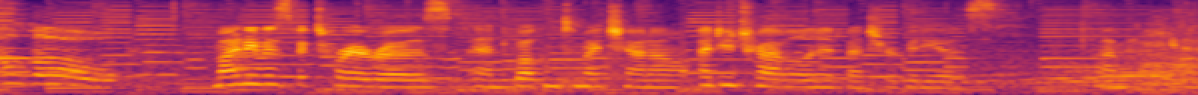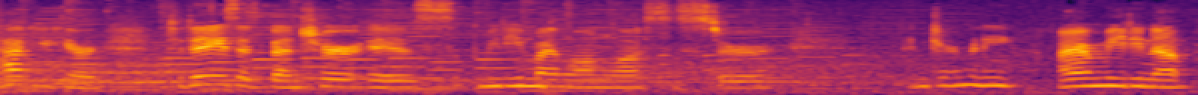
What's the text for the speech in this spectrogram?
Hello, my name is Victoria Rose and welcome to my channel. I do travel and adventure videos. I'm happy to have you here. Today's adventure is meeting my long lost sister in Germany. I am meeting up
